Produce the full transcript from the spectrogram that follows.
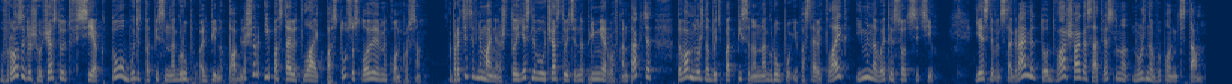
В розыгрыше участвуют все, кто будет подписан на группу Alpina Publisher и поставит лайк посту с условиями конкурса. Обратите внимание, что если вы участвуете, например, во ВКонтакте, то вам нужно быть подписанным на группу и поставить лайк именно в этой соцсети. Если в Инстаграме, то два шага, соответственно, нужно выполнить там.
